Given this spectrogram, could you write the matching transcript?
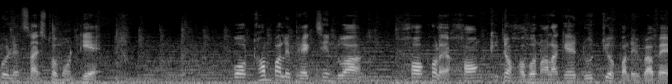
কৰিলে স্বাস্থ্যমন্ত্ৰীয়ে। প্ৰথম পালি ভেকচিন লোৱা সকলে শংকিত হ'ব নালাগে দ্বিতীয় পালিৰ বাবে।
